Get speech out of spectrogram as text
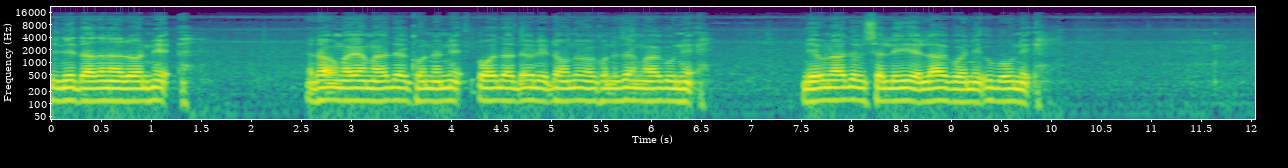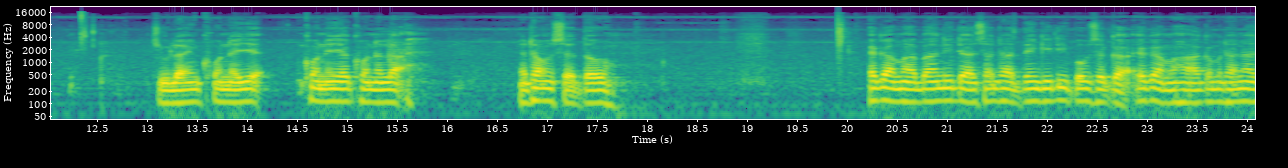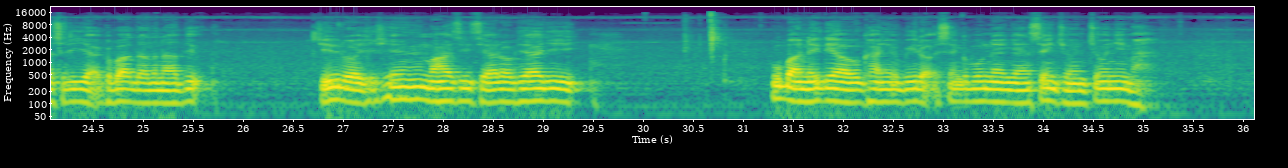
ဒီနေ့သာသနာတော်နှစ်2559နှစ်ကောဇာတက္ကရာ1385ခုနှစ်နေုံလာစု14ရက်လကွယ်နေ့ဥပုံနေ့ဇူလိုင်9ရက်9ရက်9လ2013အကမဟာပဏိတသတ္ထသင်္ကိတိပု္ပ္ပကဧကမဟာကမ္မထာနာစရိယကပ္ပသာသနာပြုကျေးဇူးတော်ရှင်မဟာစီဆရာတော်ဘုရားကြီး ဥပနိတရားကိုခံယူပြီးတော့စင်ကာပူနိုင်ငံစိန့်ချွန်ကျွန်းကြီးမှာ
